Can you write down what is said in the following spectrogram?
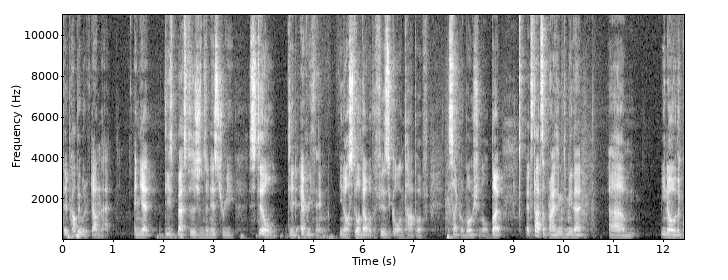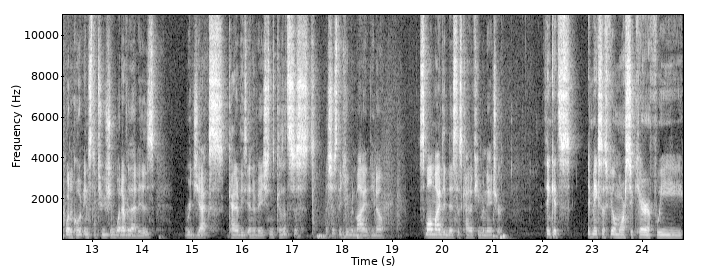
they probably would have done that. And yet, these best physicians in history still did everything, you know, still dealt with the physical on top of the psycho-emotional. But it's not surprising to me that um, you know, the quote unquote institution, whatever that is, rejects kind of these innovations because it's just it's just the human mind, you know. Small mindedness is kind of human nature. I think it's it makes us feel more secure if we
